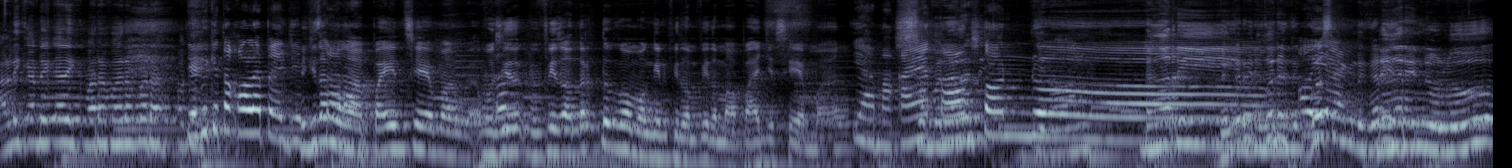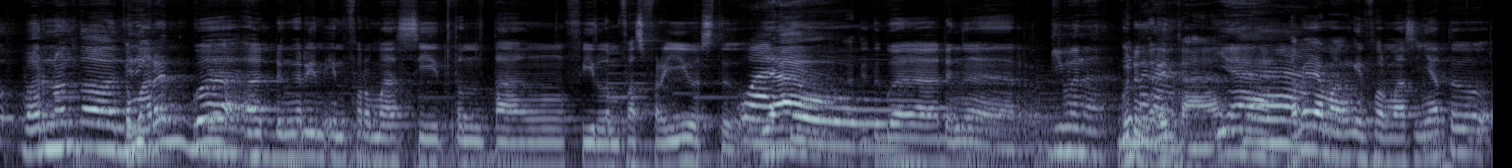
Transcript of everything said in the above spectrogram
Alik alik alik parah parah parah. Oke. Jadi kita collab aja Ini kita mau sekarang. ngapain sih emang? Movie, movie soundtrack tuh ngomongin film-film apa aja sih emang? Ya makanya Sebenarnya sih, tonton dong. dengerin. Dengerin, gue denger, Oh, gue iya. sering dengerin. dengerin dulu baru nonton. Jadi- Kemarin gue dengerin informasi tentang film Fast Furious tuh. Waduh. Waktu itu gue denger. gimana? Gue dengerin kan. Iya. Tapi emang informasinya tuh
